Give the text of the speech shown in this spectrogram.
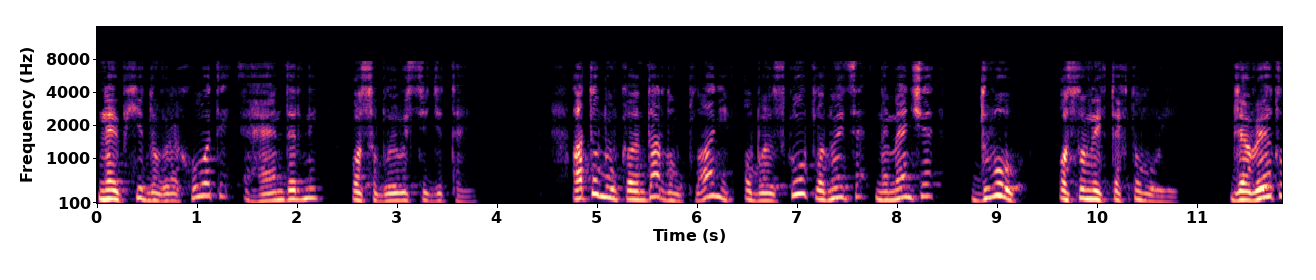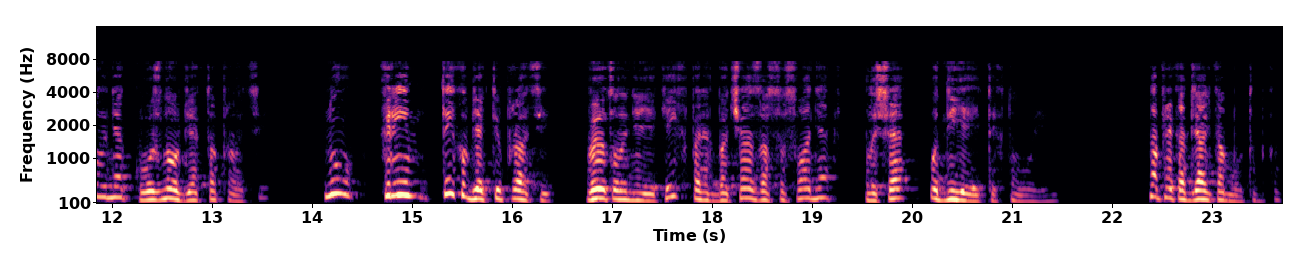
необхідно враховувати гендерні особливості дітей. А тому в календарному плані обов'язково планується не менше двох основних технологій для виготовлення кожного об'єкта праці. Ну, крім тих об'єктів праці, виготовлення яких передбачає застосування лише однієї технології. Наприклад, лялька-мотанка.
